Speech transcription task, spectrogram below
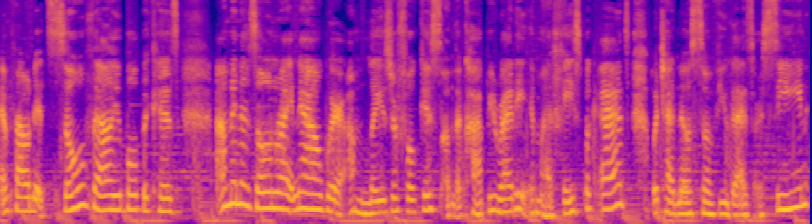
and found it so valuable because I'm in a zone right now where I'm laser focused on the copywriting in my Facebook ads, which I know some of you guys are seeing.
